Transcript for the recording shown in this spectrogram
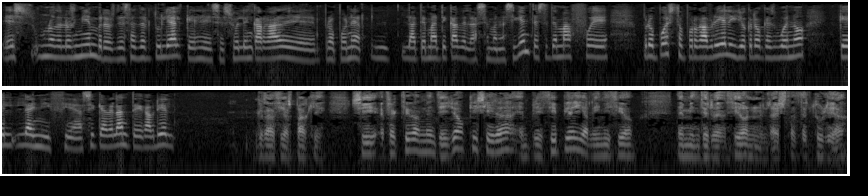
es uno de los miembros de esta tertulia el que se suele encargar de proponer la temática de la semana siguiente. Este tema fue propuesto por Gabriel y yo creo que es bueno que la inicie. Así que adelante, Gabriel. Gracias, Paqui. Sí, efectivamente, yo quisiera, en principio y al inicio de mi intervención en esta tertulia,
